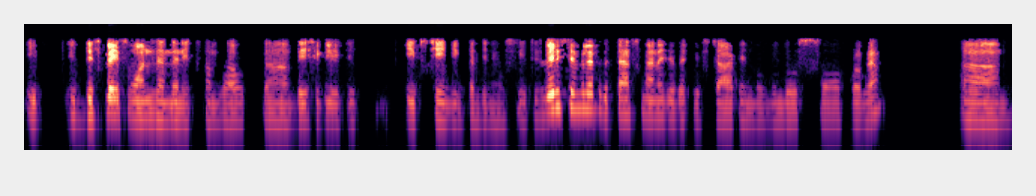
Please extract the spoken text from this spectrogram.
it it displays once and then it comes out. Uh, basically it, it, keeps changing continuously. It is very similar to the task manager that we start in the windows uh, program. Um,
